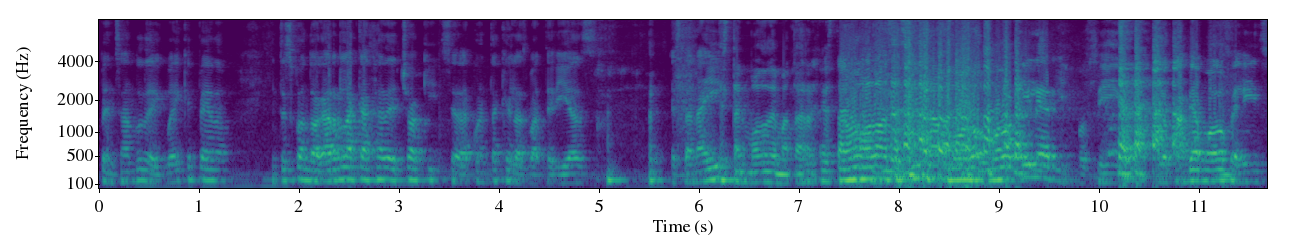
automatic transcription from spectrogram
pensando de, güey, ¿qué pedo? Entonces cuando agarra la caja de Chucky, se da cuenta que las baterías están ahí. Está en modo de matar. Está en modo asesino. modo, modo killer y pues sí, lo cambia a modo feliz.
